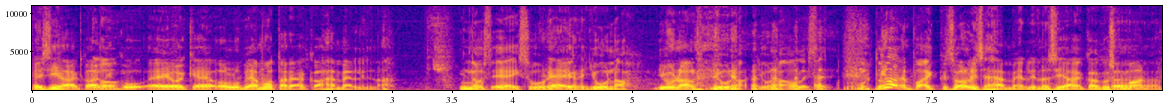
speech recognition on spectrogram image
Eli siihen aikaan niin kuin, ei oikein ollut vielä motoriakaan Hämeenlinnaa. No ei suurin piirtein, juna. Juna. juna. Juna oli se. Mutta Millainen tota, paikka se oli se Hämeenlinna siihen aikaan? Koska öö... mä, oon,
